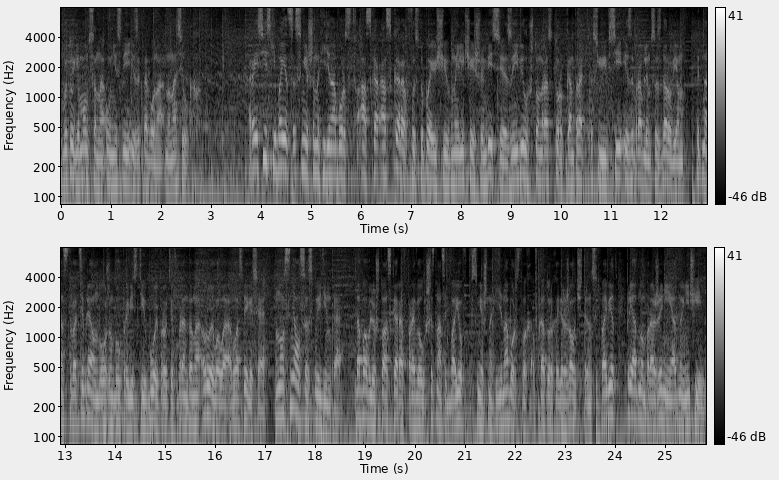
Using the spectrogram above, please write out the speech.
В итоге Монсона унесли из октагона на носилках. Российский боец смешанных единоборств Оскар Аскаров, выступающий в наилегчайшем весе, заявил, что он расторг контракт с UFC из-за проблем со здоровьем. 15 октября он должен был провести бой против Брэндона Ройвелла в Лас-Вегасе, но снялся с поединка. Добавлю, что Аскаров провел 16 боев в смешанных единоборствах, в которых одержал 14 побед при одном поражении и одной ничьей.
